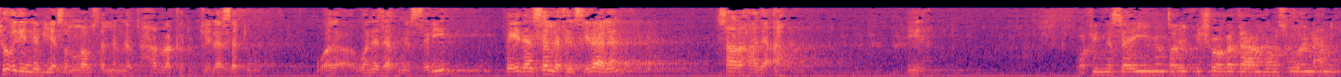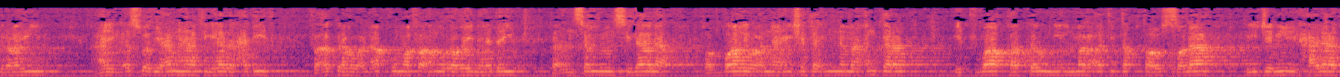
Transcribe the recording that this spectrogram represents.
تؤذي النبي صلى الله عليه وسلم لو تحركت جلسته ونزلت من السرير فإذا انسلت انسلالا صار هذا أهون إيه. وفي النسائي من طريق شعبة عن منصور عن إبراهيم عن الأسود عنها في هذا الحديث فأكره أن أقوم فأمر بين يديه فأنسل انسلالا فالظاهر أن عائشة إنما أنكرت إطلاق كون المرأة تقطع الصلاة في جميع الحالات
